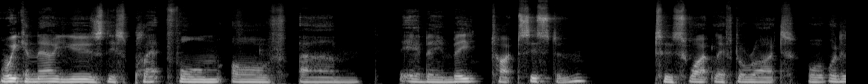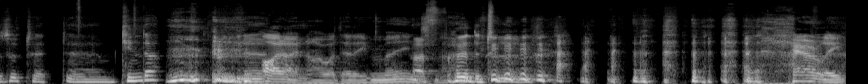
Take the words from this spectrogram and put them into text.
we can now use this platform of um, the Airbnb type system to swipe left or right, or what is it, at, um, Tinder? You know, I don't know what that even means. I've heard the term. Apparently,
